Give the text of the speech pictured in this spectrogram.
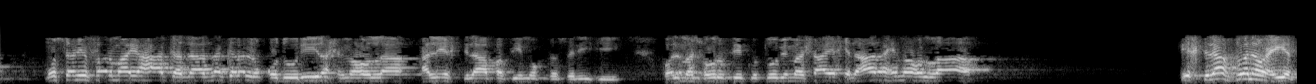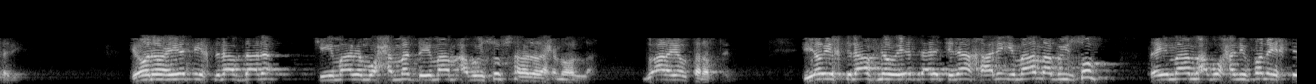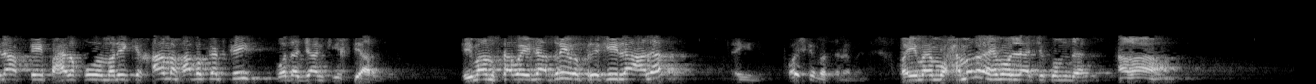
مسلم فرمایا هكذا ذكر القدوري رحمه الله الاختلاف في مختصره والمشهور في كتب مشايخنا رحمه الله اختلاف دو نوعیت لري یو نوعیت اختلاف دا ده چې امام محمد د امام ابو یوسف سره رحمه الله دواړه یو طرف ته یو اختلاف نوعیت دا چې دا خالی امام ابو یوسف د امام ابو حنیفه نه اختلاف کوي په حلقو مری کې خامخا وکټ کوي او د جان کې اختیار امام سوي نه دري و پر کې لا علا عین خوش کې مثلا او امام محمد رحم الله چې کوم ده هغه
